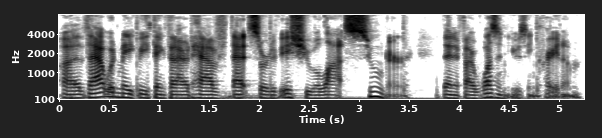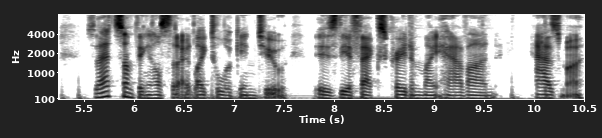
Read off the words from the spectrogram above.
uh, that would make me think that I would have that sort of issue a lot sooner than if I wasn't using kratom. So that's something else that I'd like to look into is the effects kratom might have on asthma.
